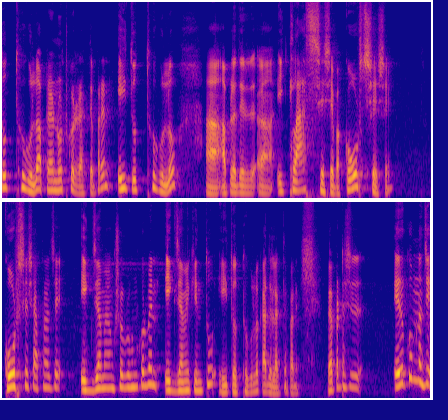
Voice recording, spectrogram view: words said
তথ্যগুলো আপনারা নোট করে রাখতে পারেন, এই তথ্যগুলো আপনাদের এই ক্লাস শেষে বা কোর্স শেষে কোর্স শেষে আপনারা যে এক্সামে অংশগ্রহণ করবেন এক্সামে কিন্তু এই তথ্যগুলো কাজে লাগতে পারে। ব্যাপারটা এরকম না যে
